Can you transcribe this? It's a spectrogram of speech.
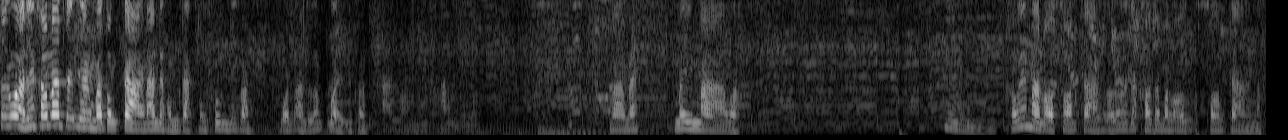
จังหวะนี้เขาน่าจะเอียงมาตรงกลางนะเดี๋ยวผมดักตรงพุ่มนี้ก่อนบนอาจจะต้องปล่อยไปก่อน พาลองน้องเข้าเลย มาไหมไม่มาว่ะอืมเขาไม่มารอซ้อนกลางเราคิดว่าเขาจะมารอซ้อนกลางนะ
